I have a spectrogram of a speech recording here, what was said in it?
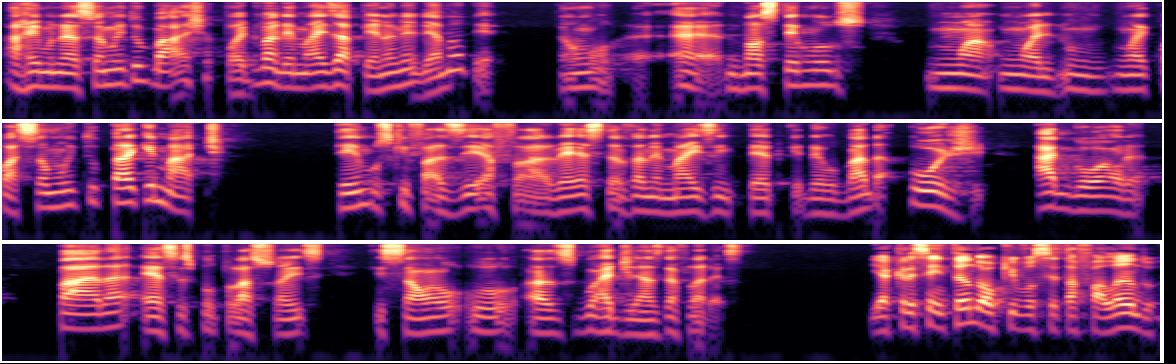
a remuneração é muito baixa, pode valer mais a pena vender a madeira. Então, é, nós temos uma, uma, uma equação muito pragmática. Temos que fazer a floresta valer mais em pé do que derrubada hoje, agora, para essas populações que são o, as guardiãs da floresta. E acrescentando ao que você está falando,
